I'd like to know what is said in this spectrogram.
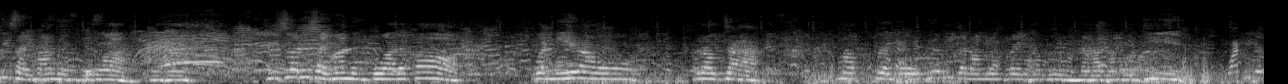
ที่ใส่มาหนึ่งตัวนะคะมีเสื้อที่ใส่มาหนึ่งตัวแล้วก็ วันนี้เราเราจะ มาเกิดโอเพื่อที่จะนำเงินไปทำบุญนะคะทำบุญที่วัดที่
